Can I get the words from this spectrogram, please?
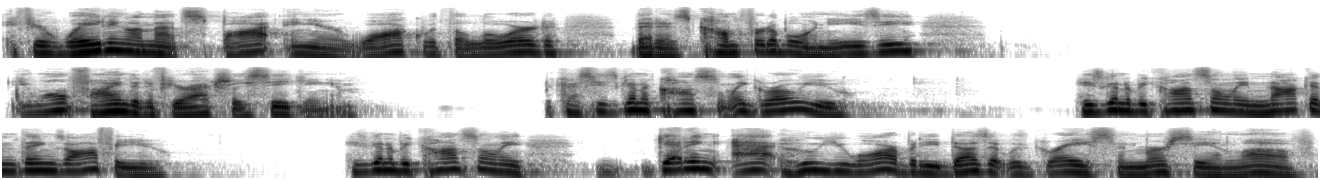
If you're waiting on that spot in your walk with the Lord that is comfortable and easy, you won't find it if you're actually seeking Him because He's going to constantly grow you. He's going to be constantly knocking things off of you. He's going to be constantly getting at who you are, but He does it with grace and mercy and love.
